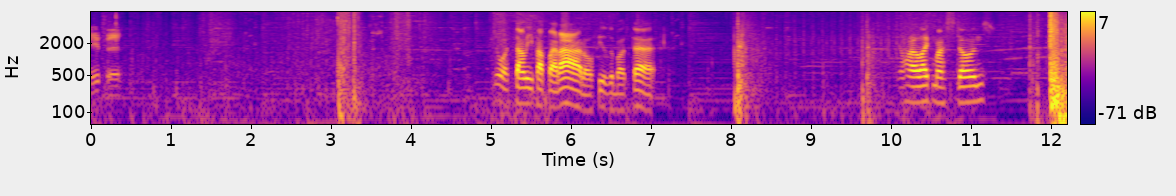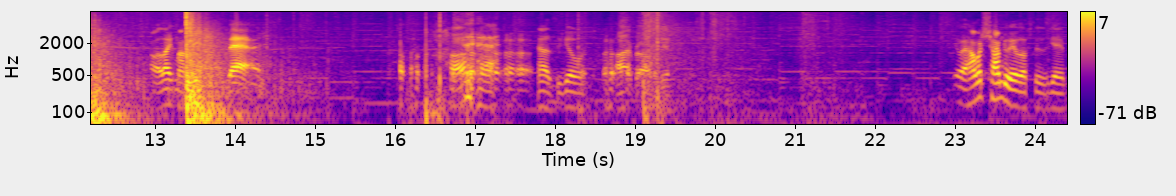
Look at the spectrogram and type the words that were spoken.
Stupid. You know what Tommy Papararo feels about that. You know how I like my stuns? Oh, I like my bitches bad. Huh? How's it going? Alright, bro. Yeah. Anyway, how much time do we have left in this game?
